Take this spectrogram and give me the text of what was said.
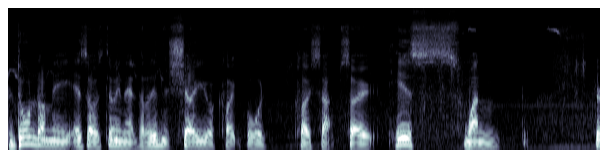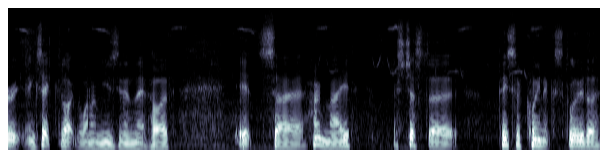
It dawned on me as I was doing that that I didn't show you a Cloake board close up. So here's one very exactly like the one I'm using in that hive. It's uh, homemade. It's just a piece of queen excluder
